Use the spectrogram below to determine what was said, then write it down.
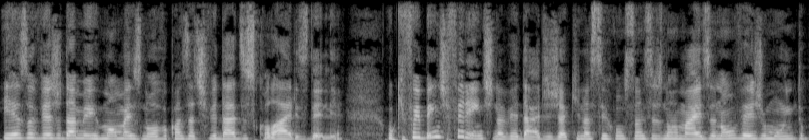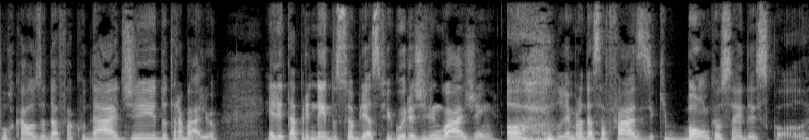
e resolvi ajudar meu irmão mais novo com as atividades escolares dele. O que foi bem diferente, na verdade, já que nas circunstâncias normais eu não vejo muito por causa da faculdade e do trabalho. Ele tá aprendendo sobre as figuras de linguagem. Oh, lembram dessa fase? Que bom que eu saí da escola.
